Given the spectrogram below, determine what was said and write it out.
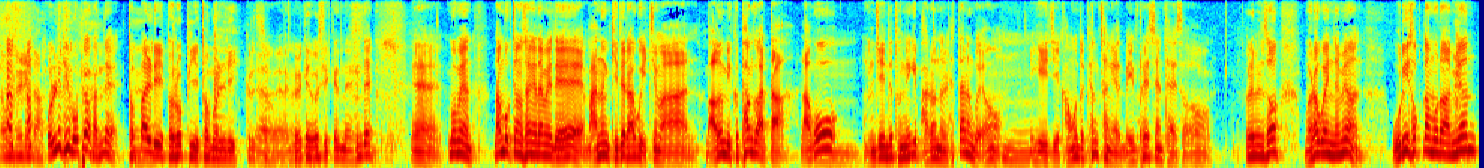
너무 느리다. 올림픽 목표가 같네. 더 빨리, 더 높이, 더 멀리. 그렇죠. 예, 예, 그렇게 볼 수 있겠네. 근데 예, 보면 남북 정상회담에 대해 많은 기대를 하고 있지만 마음이 급한 것 같다라고 문재인 대통령이 발언을 했다는 거예요. 이게 이제 강원도 평창의 main press center에서 그러면서 뭐라고 했냐면 우리 속담으로 하면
